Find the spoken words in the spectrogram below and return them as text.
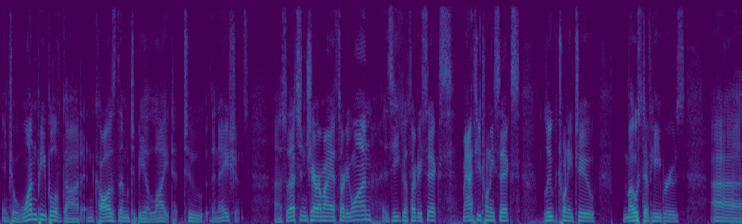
into one people of God and cause them to be a light to the nations. Uh, so that's in Jeremiah 31, Ezekiel 36, Matthew 26, Luke 22, most of Hebrews, uh,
